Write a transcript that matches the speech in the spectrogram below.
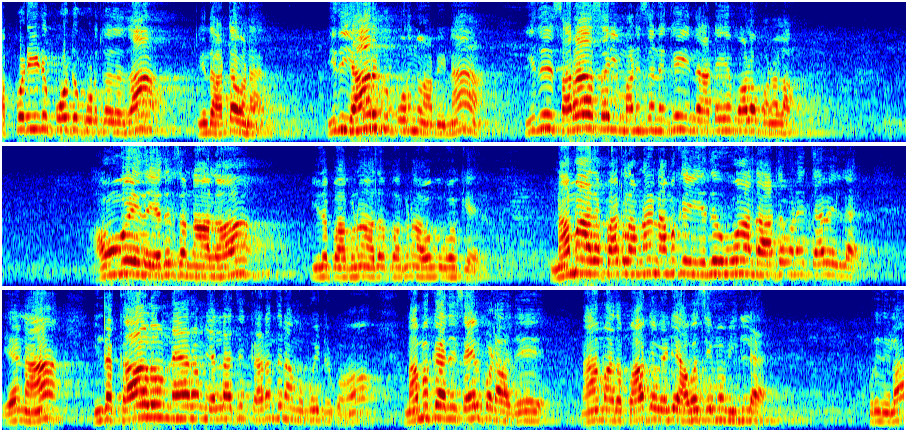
அப்படின்னு போட்டு கொடுத்தது தான் இந்த அட்டவணை. இது யாருக்கு பொருந்தும் அப்படின்னா இது சராசரி மனுஷனுக்கு இந்த அட்டையை ஃபாலோ பண்ணலாம். அவங்க இதை எதிர் சொன்னாலும் இதை பார்க்கணும் அதை பார்க்கணும் அவங்க ஓகே நம்ம அதை பார்க்கலாம்னா நமக்கு எதுவும் அந்த அட்டவணை தேவையில்லை. ஏன்னா இந்த காலம் நேரம் எல்லாத்தையும் கடந்து நம்ம போயிட்டுருக்கோம். நமக்கு அது செயல்படாது. நாம் அதை பார்க்க வேண்டிய அவசியமும் இல்லை. புரியுதுங்களா?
